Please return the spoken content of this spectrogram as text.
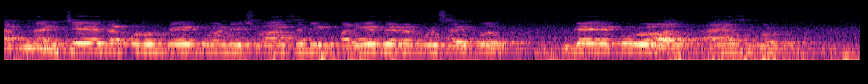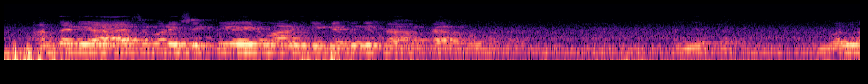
అది నడిచేటప్పుడు ఉండేటువంటి శ్వాస నీకు పరిగెత్తేటప్పుడు సరిపోదు. ఇంకా ఎక్కువ కావాలి. ఆయాసపడదు అంతటి ఆయాసపడి శక్తి లేని వాడికి నీకు ఎందుకు ఇంత అహంకారం ఉందన్నారు అని చెప్పారు అందువల్ల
